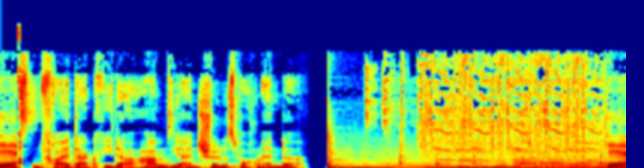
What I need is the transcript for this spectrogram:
Der nächsten Freitag wieder. Haben Sie ein schönes Wochenende. Der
